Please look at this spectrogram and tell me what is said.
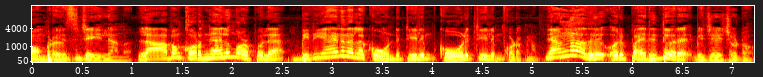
കോംപ്രമൈസും ചെയ്യില്ല എന്ന് ലാഭം കുറഞ്ഞാലും കുഴപ്പമില്ല. ബിരിയാണി നല്ല ക്വാണ്ടിറ്റിയിലും ക്വാളിറ്റിയിലും കൊടുക്കണം. ഞങ്ങൾ അതിൽ ഒരു പരിധി വരെ വിജയിച്ചു കേട്ടോ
